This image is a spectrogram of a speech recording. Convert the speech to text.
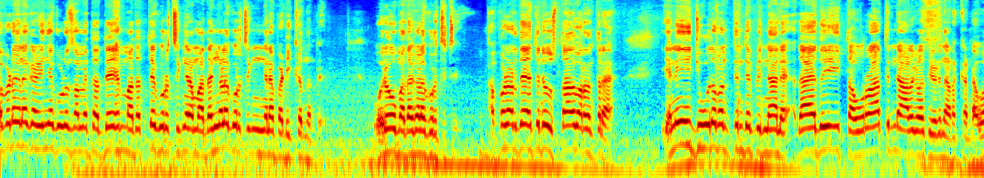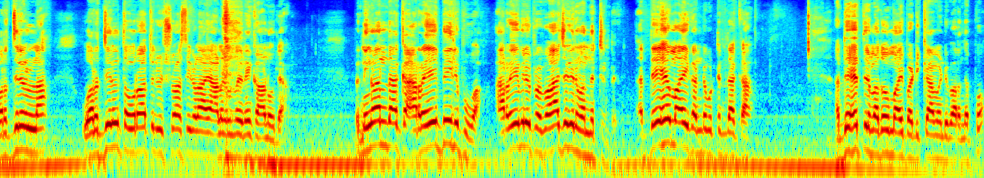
അവിടെ ഇങ്ങനെ കഴിഞ്ഞ കൂടുന്ന സമയത്ത് അദ്ദേഹം മതത്തെക്കുറിച്ച് ഇങ്ങനെ മതങ്ങളെക്കുറിച്ച് ഇങ്ങനെ പഠിക്കുന്നുണ്ട്. ഓരോ മതങ്ങളെ കുറിച്ചിട്ട് അപ്പോഴാണ് അദ്ദേഹത്തിന്റെ ഉസ്താദ് പറഞ്ഞത്ര ഇനി ഈ ജൂതമതത്തിന്റെ പിന്നാലെ അതായത് ഈ തൗറാത്തിന്റെ ആളുകളെ തേടി നടക്കണ്ട. ഒറിജിനലുള്ള ഒറിജിനൽ തൗറാത്തിൽ വിശ്വാസികളായ ആളുകൾ തന്നെ കാണൂല. അപ്പം നിങ്ങളെന്താക്കുക അറേബ്യയിൽ പോവാം. അറേബ്യയിൽ പ്രവാചകൻ വന്നിട്ടുണ്ട്. അദ്ദേഹമായി കണ്ടുമുട്ടി എന്താക്കാം അദ്ദേഹത്തിന് മതവുമായി പഠിക്കാൻ വേണ്ടി പറഞ്ഞപ്പോൾ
